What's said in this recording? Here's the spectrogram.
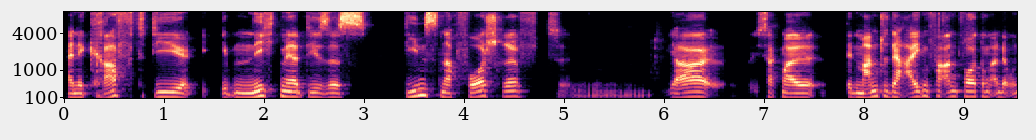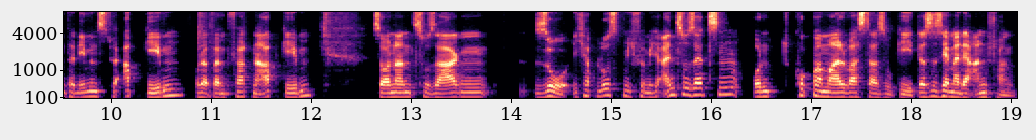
eine Kraft, die eben nicht mehr dieses Dienst nach Vorschrift, ja, ich sag mal, den Mantel der Eigenverantwortung an der Unternehmenstür abgeben oder beim Pförtner abgeben, sondern zu sagen, so, ich habe Lust, mich für mich einzusetzen und guck mal mal, was da so geht. Das ist ja mal der Anfang.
